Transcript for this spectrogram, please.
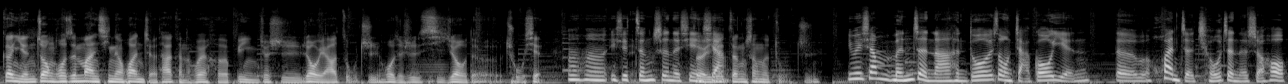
更严重或是慢性的患者，他可能会合并就是肉芽组织或者是息肉的出现，嗯哼，一些增生的现象，对，一些增生的组织。因为像门诊啊，很多这种甲沟炎的患者求诊的时候，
